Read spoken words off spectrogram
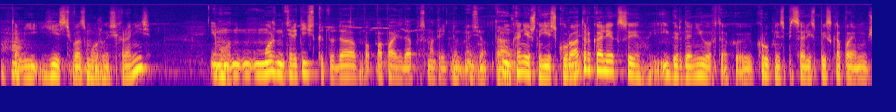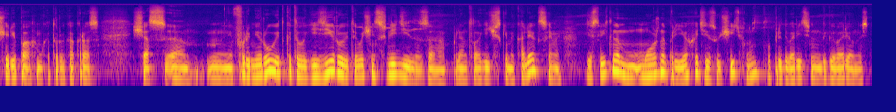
Ага. Там есть возможность хранить. И вот. можно теоретически туда попасть, да, посмотреть на все. Да, ну, конечно, есть куратор коллекции, Игорь Данилов, такой крупный специалист по ископаемым черепахам, который как раз сейчас э, формирует, каталогизирует и очень следит за палеонтологическими коллекциями. Действительно, можно приехать и изучить ну, по предварительной договоренности.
